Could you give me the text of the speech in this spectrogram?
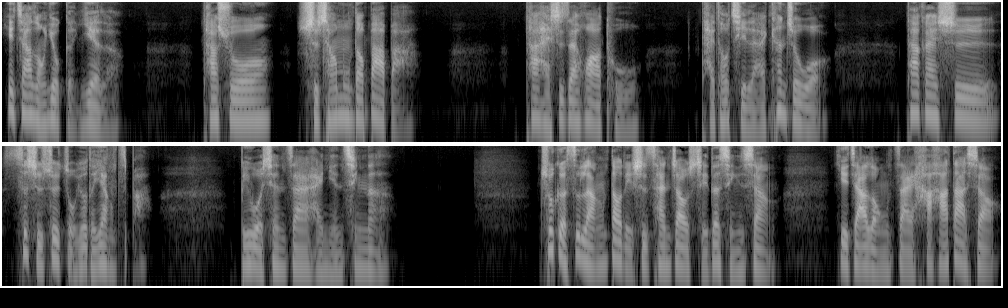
叶家龙又哽咽了。他说：“时常梦到爸爸，他还是在画图，抬头起来看着我，大概是四十岁左右的样子吧，比我现在还年轻呢。”诸葛四郎到底是参照谁的形象？叶家龙在哈哈大笑。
